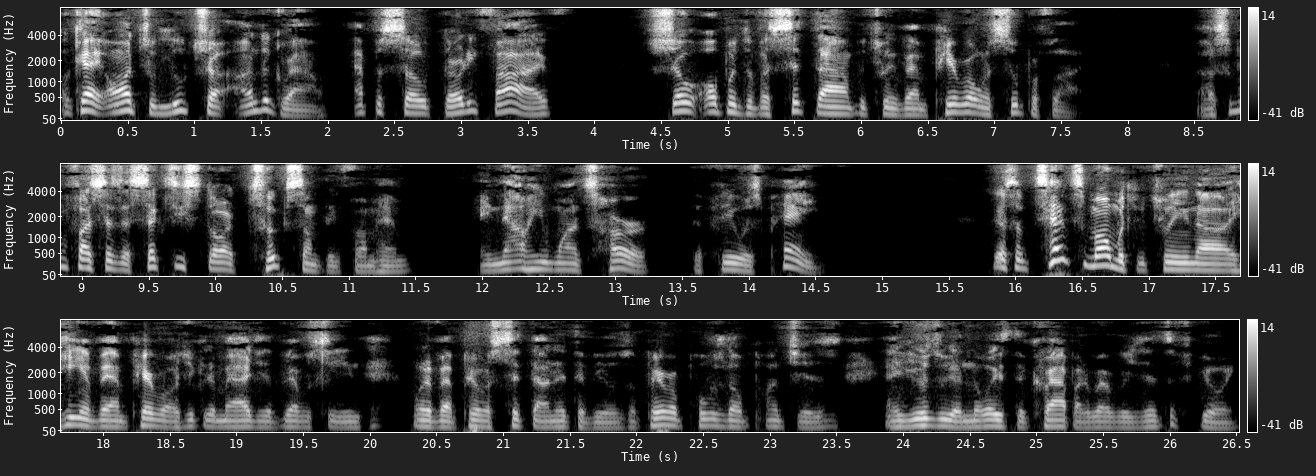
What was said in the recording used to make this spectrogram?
Okay, on to Lucha Underground, episode 35. Show opens with a sit down between Vampiro and Superfly. Uh, Superfly says that Sexy Star took something from him, and now he wants her to feel his pain. There's some tense moments between uh, he and Vampiro, as you can imagine if you've ever seen one of Vampiro's sit-down interviews. Vampiro pulls no punches and usually annoys the crap out of whoever he's interviewing.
